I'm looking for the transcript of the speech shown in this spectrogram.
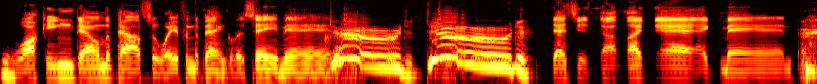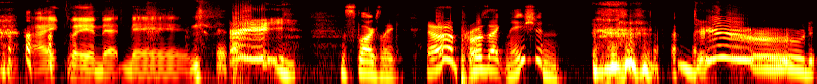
walking down the paths away from the Pangolins. Hey man, Dude, dude. That's just not my bag, man. I ain't playing that, man. Hey, The Slarg's like, oh, Prozac Nation. dude.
